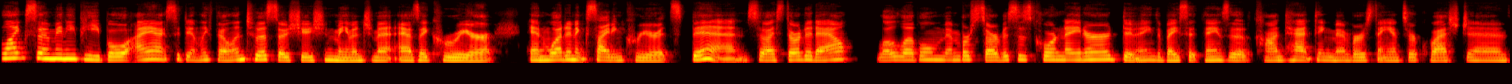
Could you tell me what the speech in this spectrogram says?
Like so many people, I accidentally fell into association management as a career, and what an exciting career it's been. So I started out low level member services coordinator, doing the basic things of contacting members to answer questions,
